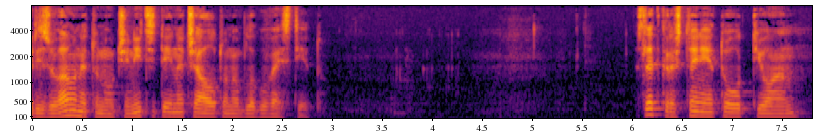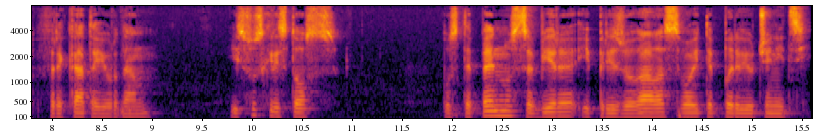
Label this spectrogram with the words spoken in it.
Призоваването на учениците и началото на благовестието След кръщението от Йоанн в реката Йордан, Исус Христос постепенно събира и призовава своите първи ученици.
